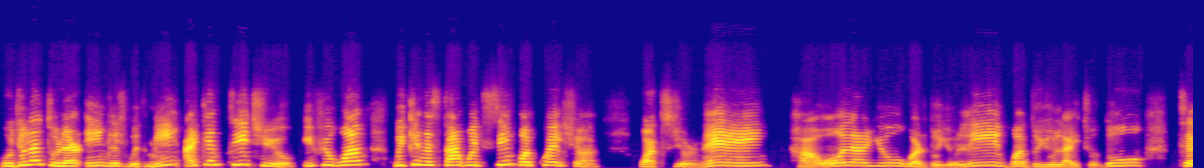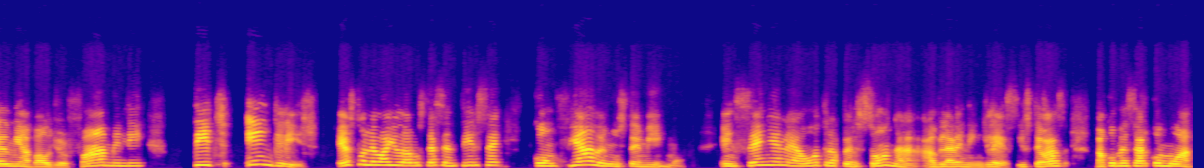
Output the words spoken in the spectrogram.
would you like to learn English with me? I can teach you. If you want, we can start with simple question. What's your name? How old are you? Where do you live? What do you like to do? Tell me about your family. Teach English. Esto le va a ayudar a usted a sentirse confiado en usted mismo. Enséñele a otra persona a hablar en inglés y usted va, va a comenzar como a,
